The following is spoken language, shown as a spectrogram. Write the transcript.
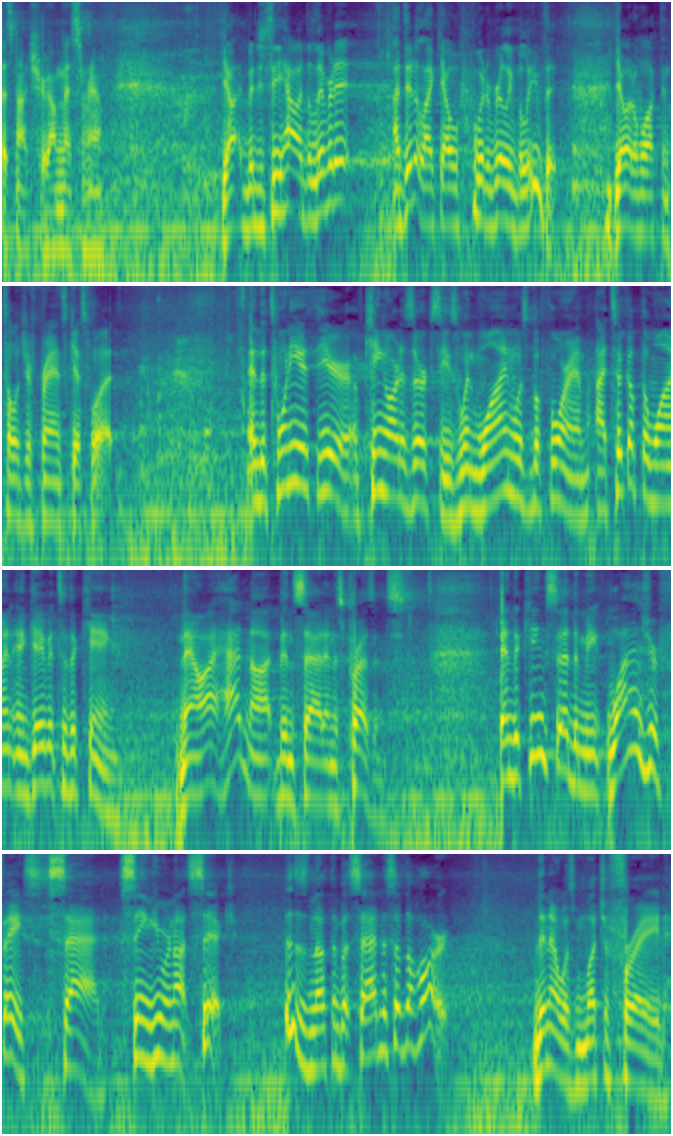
That's not true. I'm messing around. Yeah, but you see how I delivered it? I did it like y'all would have really believed it. Y'all would have walked and told your friends, guess what? In the 20th year of King Artaxerxes, when wine was before him, I took up the wine and gave it to the king. Now I had not been sad in his presence. And the king said to me, Why is your face sad, seeing you are not sick? This is nothing but sadness of the heart. Then I was much afraid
